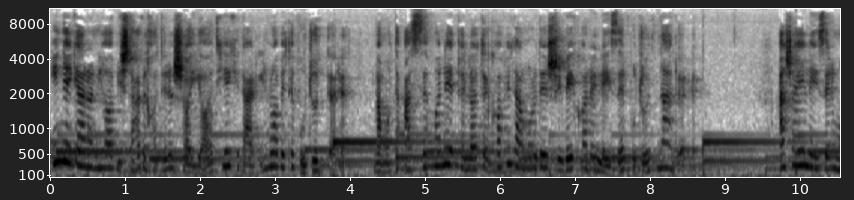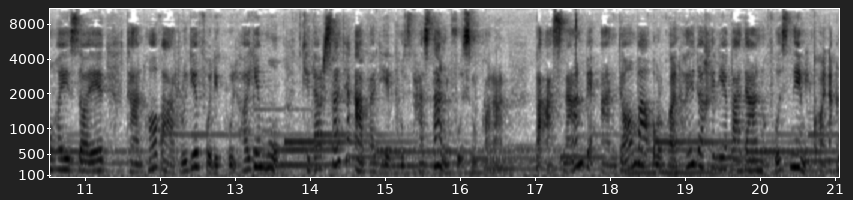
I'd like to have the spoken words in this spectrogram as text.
این نگرانی ها بیشتر به خاطر شایعاتیه که در این رابطه وجود داره و متاسفانه اطلاعات کافی در مورد شیوه کار لیزر وجود نداره اشعه لیزر موهای زاید تنها بر روی فولیکول های مو که در سطح اولیه پوست هستن نفوذ می‌کنن و اصلا به اندام و ارگان های داخلی بدن نفوذ نمی‌کنن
